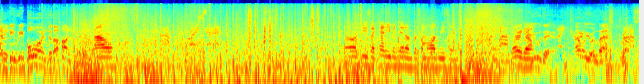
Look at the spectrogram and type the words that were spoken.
and be reborn to the hunt. Ow. Oh, jeez, I can't even hit him for some odd reason. There we go. You there. How are your last breaths?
